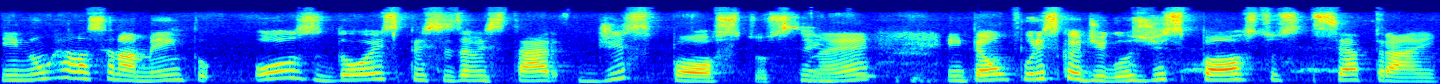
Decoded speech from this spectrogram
E num relacionamento, os dois precisam estar dispostos, Sim. né? Então, por isso que eu digo, os dispostos se atraem.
